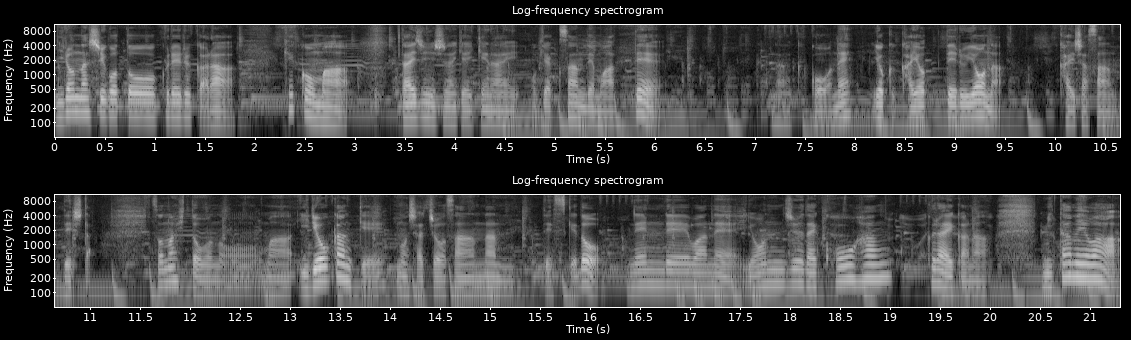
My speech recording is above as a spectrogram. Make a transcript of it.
いろんな仕事をくれるから結構まあ大事にしなきゃいけないお客さんでもあってなんかこうねよく通ってるような会社さんでした。その人の、まあ、医療関係の社長さんなんですけど年齢はね40代後半くらいかな。見た目は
